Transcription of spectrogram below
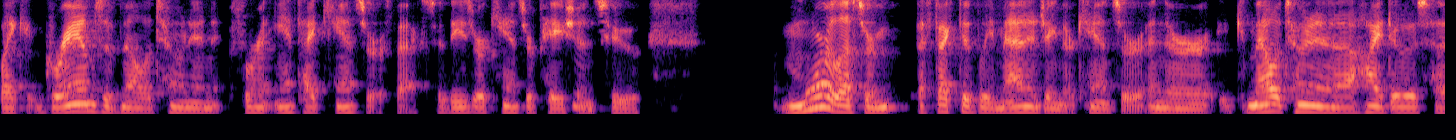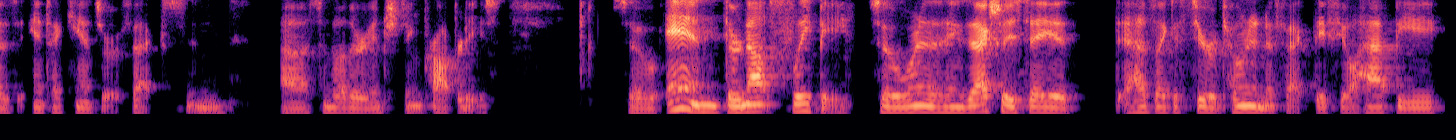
like grams of melatonin for an anti-cancer effect. So these are cancer patients who more or less are effectively managing their cancer, and their melatonin at a high dose has anti-cancer effects and uh, some other interesting properties. So, and they're not sleepy. So, one of the things I actually say it has like a serotonin effect. They feel happy,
